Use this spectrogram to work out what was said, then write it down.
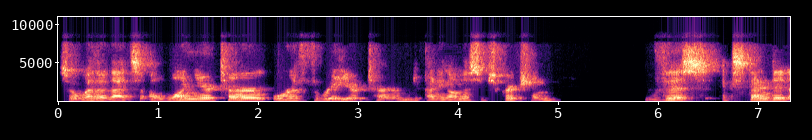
So whether that's a one-year term or a three-year term, depending on the subscription, This extended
